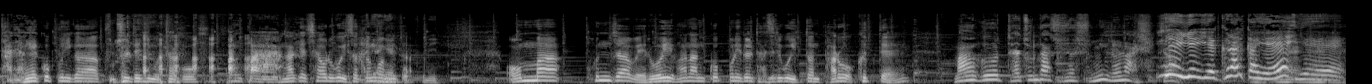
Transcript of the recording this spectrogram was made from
다량의 꽃분이가 분출되지 못하고 빵빵하게 차오르고 있었던 겁니다. 꽃분이. 엄마 혼자 외로이 화난 꽃분이를 다스리고 있던 바로 그때 마그 대충 다 쓰셨으면 일어나시죠. 예예예 그럴까 예 예.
